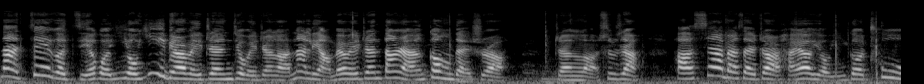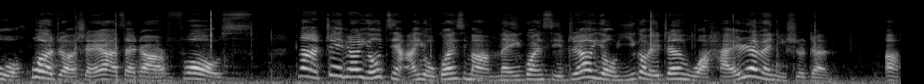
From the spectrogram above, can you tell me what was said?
那这个结果有一边为真就为真了，那两边为真，当然更得是真了，是不是？好，下边在这儿还要有一个 true 或者谁呀、在这儿 false。那这边有假有关系吗？没关系，只要有一个为真，我还认为你是真啊。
